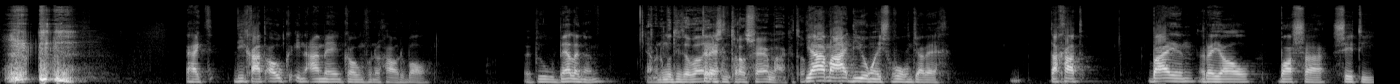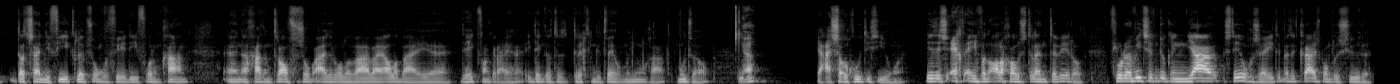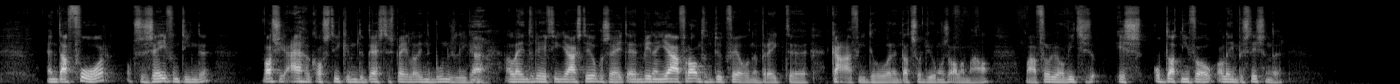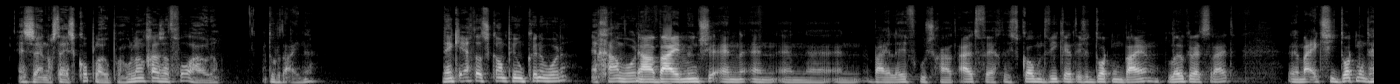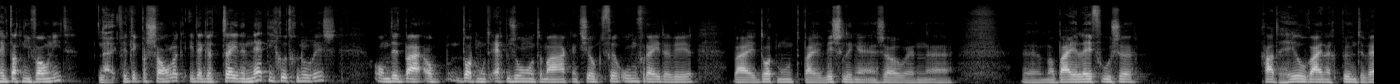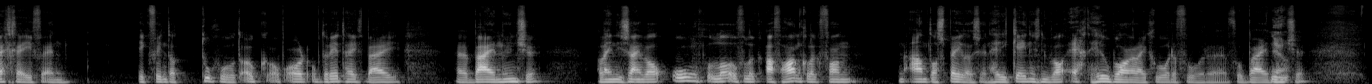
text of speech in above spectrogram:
die gaat ook in aanmerking komen voor een gouden bal. Ik bedoel, Bellingham... Ja, maar dan moet hij toch wel terecht. eerst een transfer maken, toch? Ja, maar die jongen is volgend jaar weg. Daar gaat Bayern, Real, Barça, City, dat zijn die vier clubs ongeveer die voor hem gaan. En dan gaat een transfersom uitrollen waar wij allebei uh, de hik van krijgen. Ik denk dat het richting de 200 miljoen gaat. Moet wel. Ja? Ja, zo goed is die jongen. Dit is echt een van de allergrootste talenten ter wereld. Florian Wiets heeft natuurlijk een jaar stilgezeten met een kruisbandblessure. En daarvoor, op zijn zeventiende, was hij eigenlijk al stiekem de beste speler in de Bundesliga. Alleen toen heeft hij een jaar stilgezeten. En binnen een jaar verandert natuurlijk veel. En dan breekt uh, Kavi door en dat soort jongens allemaal. Maar Florian Wiets is op dat niveau alleen beslissender. En ze zijn nog steeds koploper. Hoe lang gaan ze dat volhouden? Tot het einde. Denk je echt dat ze kampioen kunnen worden en gaan worden? Nou, Bayern München en, en, en, uh, en Bayern Leverkusen gaan het uitvechten. Dus komend weekend is het Dortmund-Bayern. Leuke wedstrijd. Uh, maar ik zie Dortmund heeft dat niveau niet. Nee. Vind ik persoonlijk. Ik denk dat de trainer net niet goed genoeg is om dit bij, op Dortmund echt bijzonder te maken. Ik zie ook veel onvrede weer bij Dortmund, bij wisselingen en zo. En, uh, maar Bayern Leverkusen gaat heel weinig punten weggeven. En ik vind dat Tuchel het ook op, op de rit heeft bij Bayern München. Alleen die zijn wel ongelooflijk afhankelijk van een aantal spelers. En Harry Kane is nu wel echt heel belangrijk geworden voor, uh, voor Bayern München.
